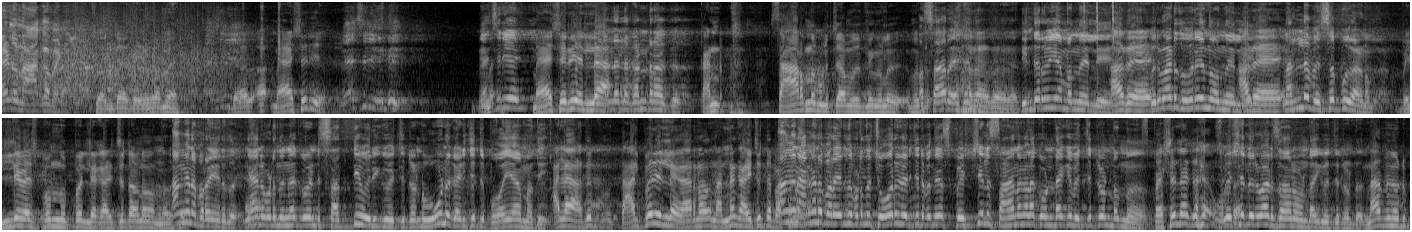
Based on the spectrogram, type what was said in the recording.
വേണു നാഗവണ്ടി എന്റെ ദൈവമേ. മേശരിയോ? മേശരി. മേശരി. അല്ല അല്ലല്ല കണ്ട്രാക്ക് കണ്ട സാറിന് വിളിച്ചാൽ മതി നിങ്ങൾ സാറേ ഇന്റർവ്യൂ ചെയ്യാൻ വന്നതല്ലേ? അതെ. ഒരുപാട് ദൂരെ നിന്ന് വന്നതല്ലേ? അതെ. നല്ല വിശപ്പ് കാണും. വലിയ വിശപ്പൊന്നും ഇപ്പൊ ഇല്ല. കഴിച്ചിട്ടാണ് വന്നത്. അങ്ങനെ പറയരുത്. ഞാൻ ഇവിടെ നിങ്ങൾക്ക് വേണ്ടി സദ്യ ഒരുക്കി വെച്ചിട്ടുണ്ട്. ഊണ് കഴിച്ചിട്ട് പോയാൽ മതി. അല്ല അത് താല്പര്യമില്ല. കാരണം നല്ല കഴിച്ചിട്ട് അങ്ങനെ അങ്ങനെ പറയരുത്. ഇവിടുന്ന് ചോറ് കഴിച്ചിട്ട് സ്പെഷ്യൽ സാധനങ്ങളൊക്കെ ഉണ്ടാക്കി വെച്ചിട്ടുണ്ടെന്ന്. സ്പെഷ്യലൊക്കെ സ്പെഷ്യൽ ഒരുപാട് സാധനം ഉണ്ടാക്കി വെച്ചിട്ടുണ്ട്. എന്നാ പിന്നെ ഒരു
